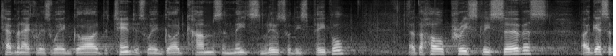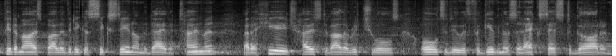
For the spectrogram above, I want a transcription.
tabernacle is where God, the tent is where God comes and meets and lives with his people. Uh, the whole priestly service, I guess epitomised by Leviticus 16 on the Day of Atonement, but a huge host of other rituals, all to do with forgiveness and access to God and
